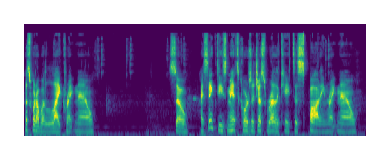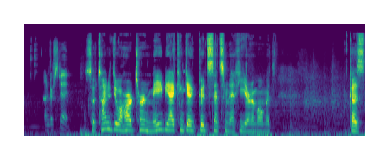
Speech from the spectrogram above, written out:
That's what I would like right now. So, I think these Manticores are just relegated to spotting right now. Understood. So time to do a hard turn. Maybe I can get a good sensor net here in a moment. Because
